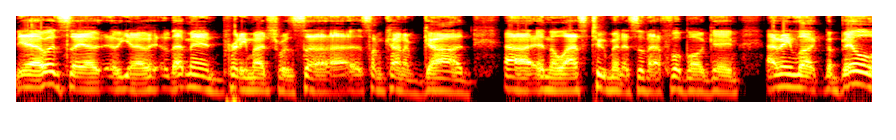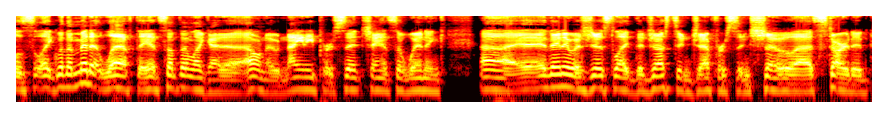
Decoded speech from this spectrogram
Yeah, I would say, uh, you know, that man pretty much was uh, some kind of god uh, in the last two minutes of that football game. I mean, look, the Bills, like with a minute left, they had something like a, I don't know, 90% chance of winning. Uh, and then it was just like the Justin Jefferson show uh, started,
